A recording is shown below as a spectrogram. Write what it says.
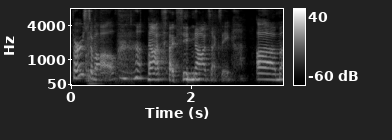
First of all, not sexy. Not sexy. Um,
